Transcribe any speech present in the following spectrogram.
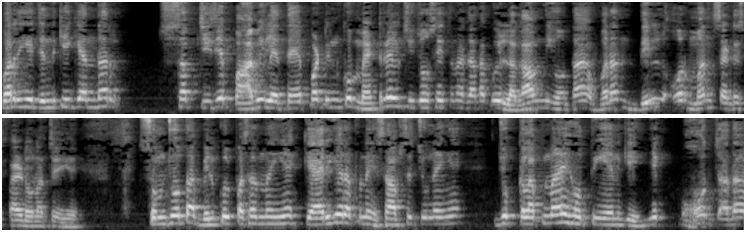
पर ये ज़िंदगी के अंदर सब चीज़ें पा भी लेते हैं बट इनको मेटेरियल चीज़ों से इतना ज़्यादा कोई लगाव नहीं होता है, वरन दिल और मन सेटिस्फाइड होना चाहिए। समझौता बिल्कुल पसंद नहीं है कैरियर अपने हिसाब से चुनेंगे, जो कल्पनाएँ होती हैं इनकी, ये बहुत ज़्यादा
